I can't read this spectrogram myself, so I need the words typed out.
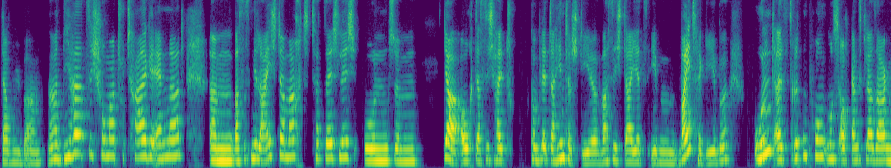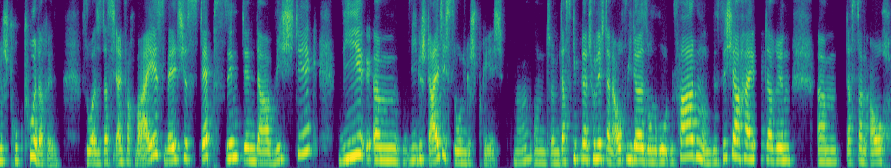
darüber. Ne, die hat sich schon mal total geändert, ähm, was es mir leichter macht tatsächlich und ähm, ja, auch, dass ich halt komplett dahinter stehe, was ich da jetzt eben weitergebe und als dritten Punkt muss ich auch ganz klar sagen, eine Struktur darin. So, also dass ich einfach weiß, welche Steps sind denn da wichtig, wie, ähm, wie gestalte ich so ein Gespräch. Ne? Und ähm, das gibt natürlich dann auch wieder so einen roten Faden und eine Sicherheit darin, ähm, das dann auch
